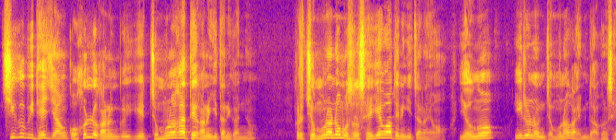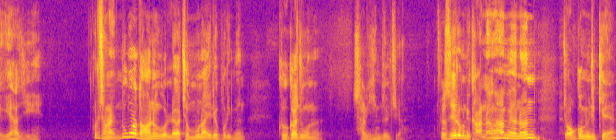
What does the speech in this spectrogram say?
직업이 되지 않고 흘러가는 거 이게 전문화가 돼 가는 게 있다니까요. 그래서 전문화 넘어서 세계화 되는 게 있잖아요. 영어 이러는 전문화가 아닙니다. 그건 세계화지. 그렇잖아요. 누구나 다 하는 걸 내가 전문화 이래 버리면 그거 가지고는 살기 힘들죠. 그래서 여러분이 가능하면은 조금 이렇게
